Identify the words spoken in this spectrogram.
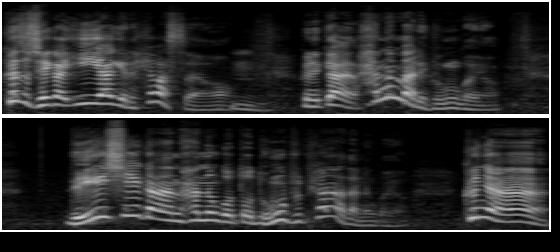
그래서 제가 이 이야기를 해봤어요. 음. 그러니까 하는 말이 그건 거예요. 4시간 하는 것도 너무 불편하다는 거예요. 그냥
